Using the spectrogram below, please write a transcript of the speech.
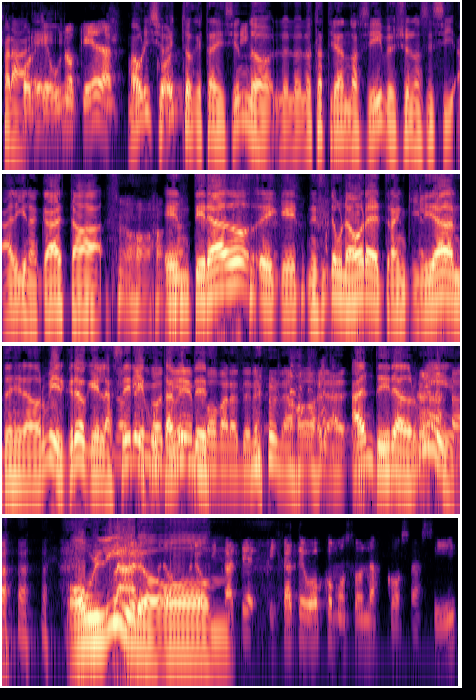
Pará, porque eh, uno queda... Mauricio, con- esto que estás diciendo lo, lo- lo estás tirando así, pero yo no sé si alguien acá estaba No. enterado de que necesita una hora de tranquilidad antes de ir a dormir. Creo que la No serie tengo justamente tiempo es para tener una hora. antes de ir a dormir. O un libro, Claro, o... fíjate, fíjate vos cómo son las cosas, ¿sí?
